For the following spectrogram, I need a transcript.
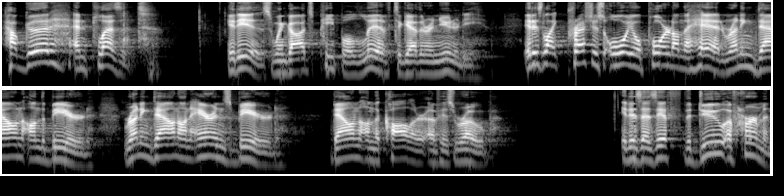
How good and pleasant it is when God's people live together in unity. It is like precious oil poured on the head, running down on the beard running down on Aaron's beard, down on the collar of his robe. It is as if the dew of Hermon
